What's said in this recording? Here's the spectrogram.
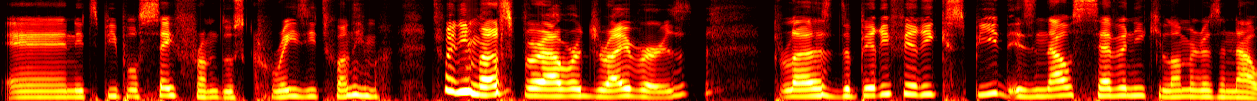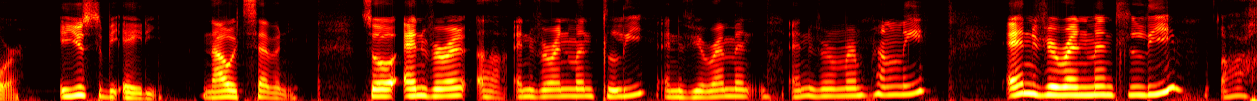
And it's people safe from those crazy 20, 20 miles per hour drivers. Plus, the peripheric speed is now 70 kilometers an hour. It used to be 80. Now it's 70. So, enviro- uh, environmentally, environment, environmentally, environmentally, ugh,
